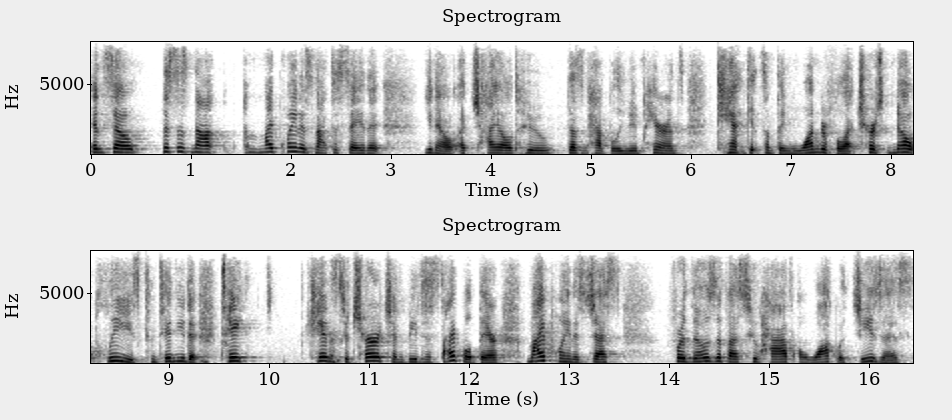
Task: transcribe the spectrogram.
And so this is not, um, my point is not to say that you know, a child who doesn't have believing parents can't get something wonderful at church. No, please continue to take kids to church and be discipled there. My point is just for those of us who have a walk with Jesus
